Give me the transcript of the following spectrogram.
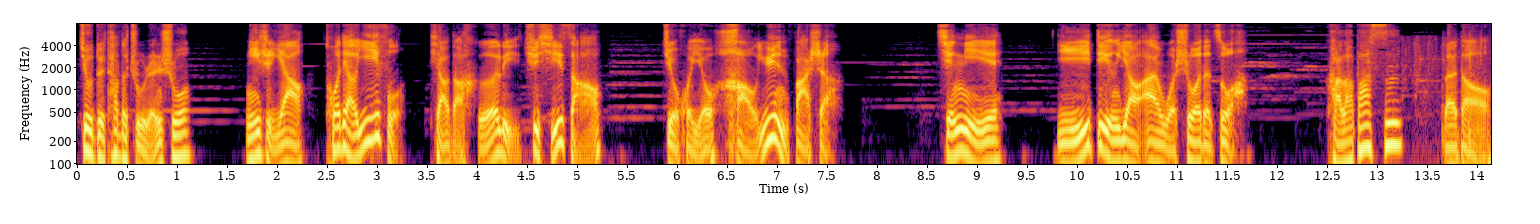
就对它的主人说：“你只要脱掉衣服，跳到河里去洗澡，就会有好运发生。”请你一定要按我说的做。卡拉巴斯来到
